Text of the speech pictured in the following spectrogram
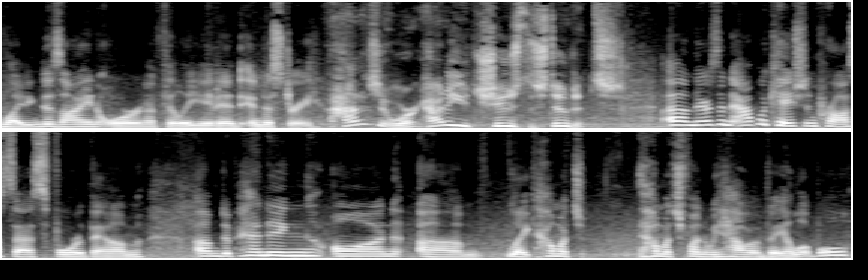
lighting design or an affiliated industry. How does it work? How do you choose the students? Um, there's an application process for them, um, depending on um, like how much how much fund we have available.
